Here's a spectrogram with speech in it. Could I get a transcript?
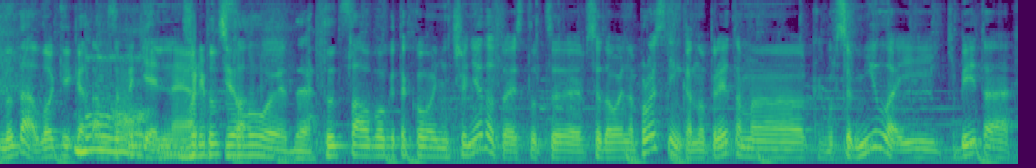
Ну да, логика ну, там запредельная. В рептилоида. Тут, тут, слава богу, такого ничего нету. То есть тут э, все довольно простенько, но при этом э, как бы все мило, и тебе это...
